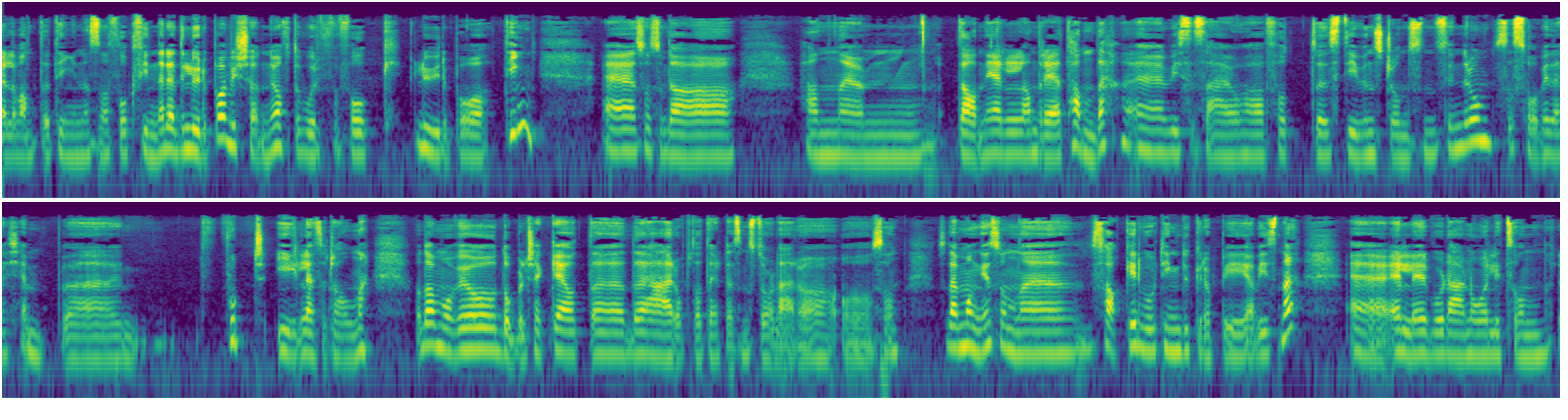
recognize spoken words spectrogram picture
relevante tingene at folk finner det de lurer på. Vi skjønner jo ofte hvorfor folk lurer på ting. Eh, sånn som da han eh, Daniel André Tande eh, viste seg å ha fått Stevens Johnson syndrom, så så vi det kjempefort i lesertallene. Og da må vi jo dobbeltsjekke at eh, det er oppdatert det som står der og, og sånn. Så det er mange sånne saker hvor ting dukker opp i avisene, eh, eller hvor det er noe litt sånn eh,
